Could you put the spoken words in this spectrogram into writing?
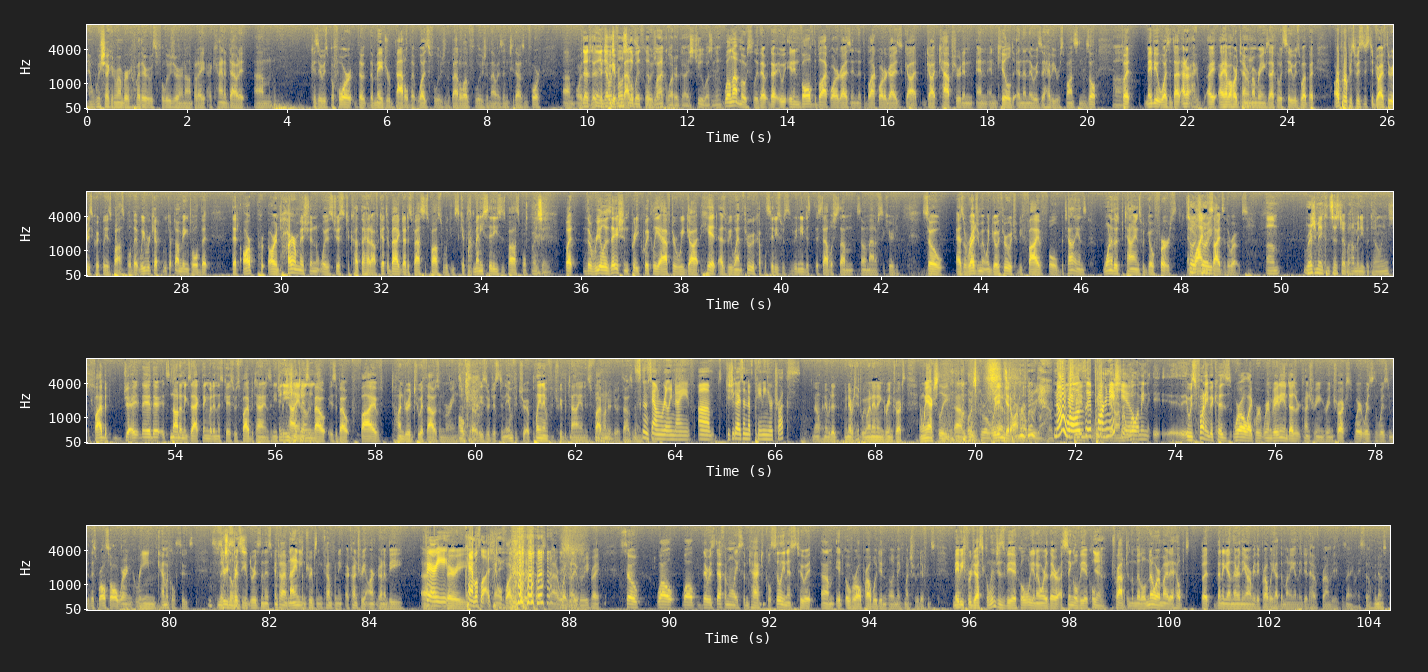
I wish I could remember whether it was Fallujah or not, but I, I kind of doubt it because it was before the the major battle that was Fallujah, the Battle of Fallujah, and that was in 2004. Um, or the, that, the, the two that was mostly with the. Blackwater guys too, wasn't it? Well, not mostly. That, that it, it involved the Blackwater guys in that the Blackwater guys got got captured and, and, and killed, and then there was a heavy response in the result. Ah. but maybe it wasn't that. I don't. I, I, I have a hard time remembering exactly what city was what. But our purpose was just to drive through it as quickly as possible. That we were kept we kept on being told that that our our entire mission was just to cut the head off, get to Baghdad as fast as possible. We can skip as many cities as possible. I see. But the realization pretty quickly after we got hit, as we went through a couple cities, was we need to establish some some amount of security. So as a regiment would go through, which would be five full battalions, one of those battalions would go first and So- line the sides of the roads. Um, regiment consists of how many battalions? Five, j- they, it's not an exact thing, but in this case, it was five battalions, and each And each battalion is about is about five hundred to a thousand Marines. or Okay. so these are just an infantry, a plain infantry battalion is 500 Mhm. to a thousand. This is going to sound really naive. Um, did you guys end up painting your trucks? No, we never did. We never did. We went in in green trucks, and we actually um, Of course, girl we didn't get armor. No, well, We it was an didn't- we didn't important get armor. issue. Well, I mean, it, it was funny because we're all like, we're, we're invading a desert country in green trucks. Where, where's the wisdom to this? We're also all wearing green chemical suits. Makes Seriously, no where's sense. the endurance in this? Same time, 90 troops in company, a country aren't going to be uh, Very very camouflaged. camouflaged in the first place, no matter what Yes, I you do. agree. Right. So while while there was definitely some tactical silliness to it, um, it overall probably didn't really make much of a difference. Maybe for Jessica Lynch's vehicle, you know, where they're a single vehicle Yeah. trapped in the middle of nowhere might have helped. But then again, they're in the army; they probably had the money, and they did have brown vehicles anyway. So who knows?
